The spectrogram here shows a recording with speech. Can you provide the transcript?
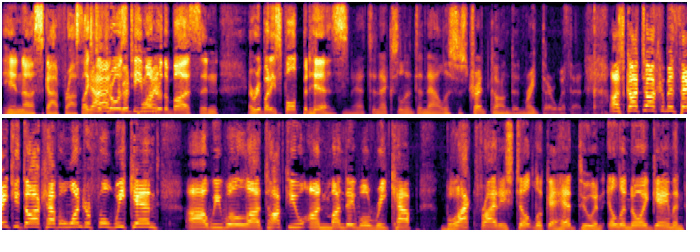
in uh, Scott Frost likes Yeah, to throw his team point. under the bus, and everybody's fault but his. That's an excellent analysis. Trent Condon right there with it. Uh, Scott Dochterman, thank you, Doc. Have a wonderful weekend. Uh, we will uh, talk to you on Monday. We'll recap Black Friday's tilt, look ahead to an Illinois game, and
